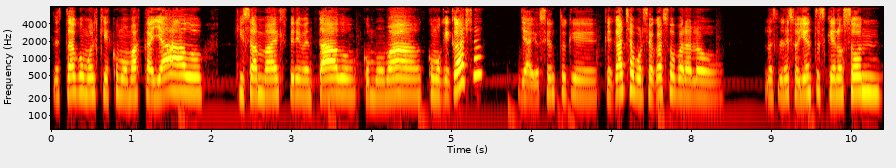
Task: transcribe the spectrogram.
Está como el que es como más callado, quizás más experimentado, como más, como que calla. Ya, yo siento que, que cacha por si acaso para los, los, oyentes que no son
